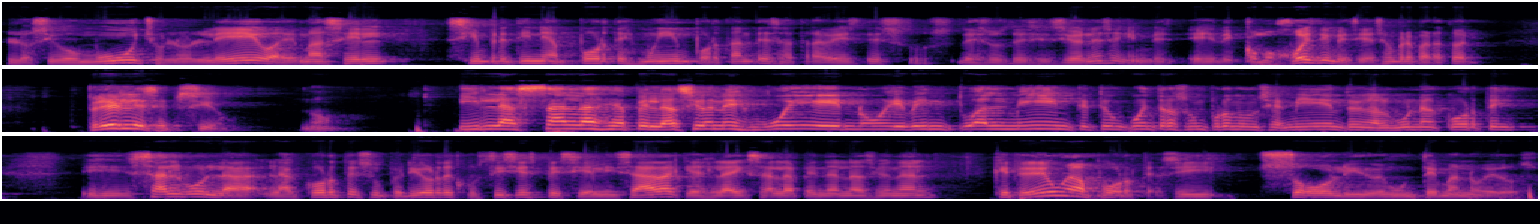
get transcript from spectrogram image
lo sigo mucho, lo leo. Además, él siempre tiene aportes muy importantes a través de sus, de sus decisiones eh, como juez de investigación preparatoria. Pero es la excepción, ¿no? Y las salas de apelaciones, bueno, eventualmente te encuentras un pronunciamiento en alguna corte, eh, salvo la, Corte Superior de Justicia Especializada, que es la ex sala penal nacional, que te dé un aporte así sólido en un tema novedoso.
